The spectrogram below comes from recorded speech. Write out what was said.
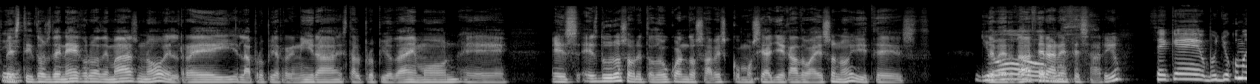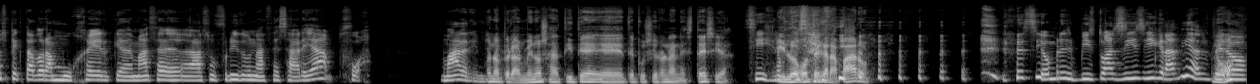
vestidos de negro, además, ¿no? El rey, la propia Renira, está el propio Daemon. Eh, es, es, duro, sobre todo cuando sabes cómo se ha llegado a eso, ¿no? Y dices, ¿de verdad era necesario? Sé que yo, como espectadora mujer que además ha sufrido una cesárea, madre mía. Bueno, pero al menos a ti te, te pusieron anestesia. Sí, y luego te graparon. sí, hombre, visto así, sí, gracias, pero...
